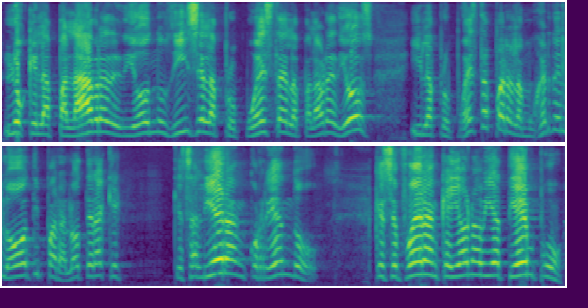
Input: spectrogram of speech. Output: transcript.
lo que la palabra de Dios nos dice, la propuesta de la palabra de Dios. Y la propuesta para la mujer de Lot y para Lot era que salieran corriendo que se fueran, que ya no había tiempo,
